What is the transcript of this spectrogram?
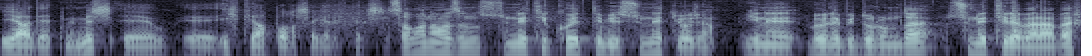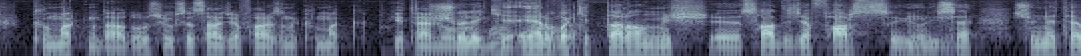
iade etmemiz e, e, ihtiyatlı olasa gerektirir. Sabah namazının sünneti kuvvetli bir sünnet diyor hocam. Yine böyle bir durumda sünnetiyle beraber kılmak mı daha doğrusu yoksa sadece farzını kılmak yeterli olur mu? Şöyle ki eğer Onda. vakit daralmış, e, sadece farz sığıyor Hı. ise sünnete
